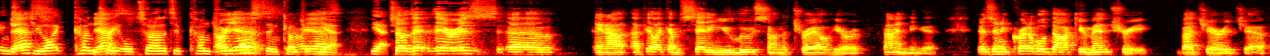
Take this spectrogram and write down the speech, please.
in- Yes. Do you like country, Yes. alternative country, Oh, yes. Austin country? Oh, yes. Yeah, yeah. So th- there is, uh, and I, I feel like I'm setting you loose on the trail here of finding it. There's an incredible documentary about Jerry Jeff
